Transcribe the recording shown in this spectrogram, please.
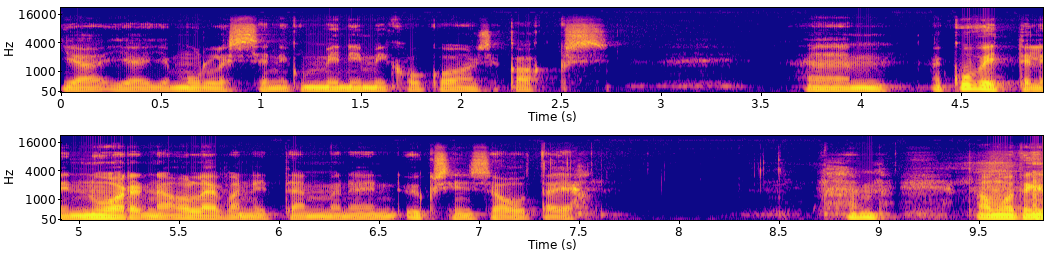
Ja, ja, ja mulle se niin kuin minimikoko on se kaksi. Ähm, mä kuvittelin nuorena olevani tämmöinen yksin soutaja. mä oon muuten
